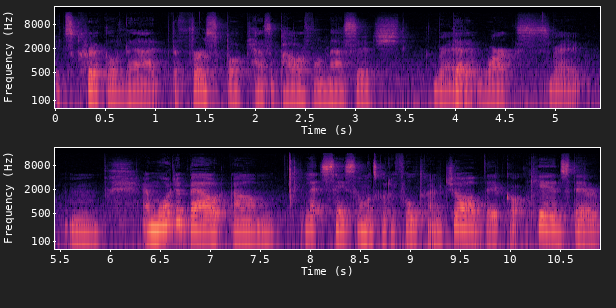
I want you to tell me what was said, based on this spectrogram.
it's critical that the first book has a powerful message, Right. that it works. Right. Mm. And what about, um, let's say someone's got a full time job, they've got kids, they're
